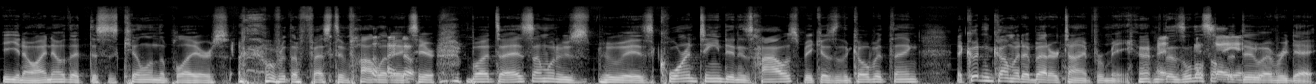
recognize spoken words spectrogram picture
you know, I know that this is killing the players over the festive holidays here, but uh, as someone who's who is quarantined in his house because of the COVID thing, it couldn't come at a better time for me. There's a little something to do every day.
